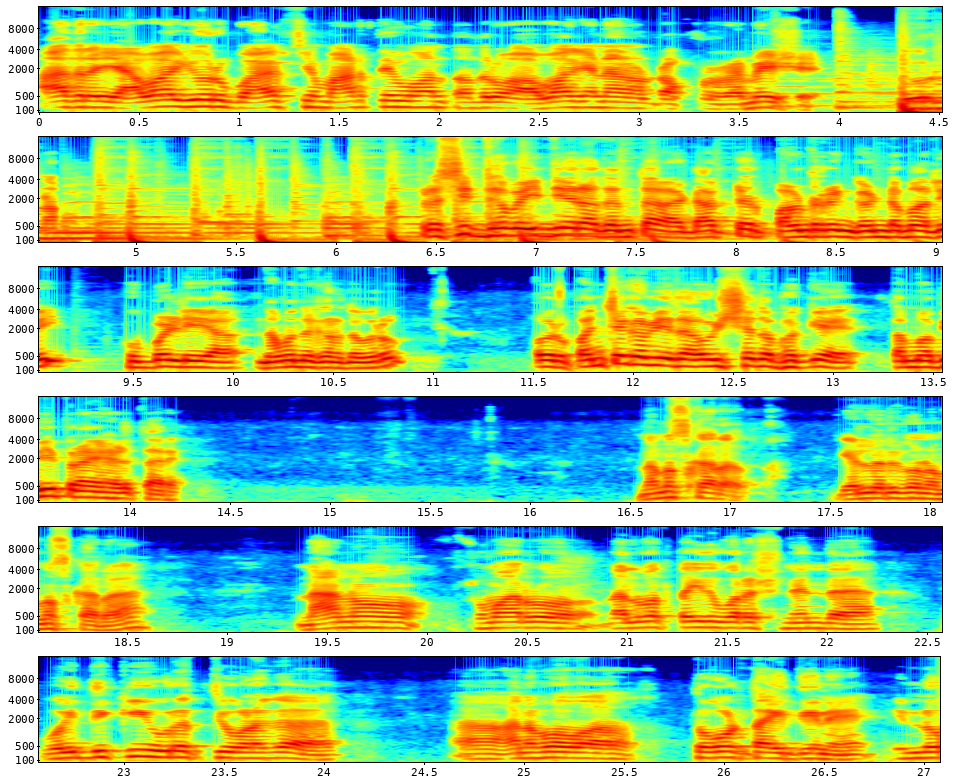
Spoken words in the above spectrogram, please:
ಆದರೆ ಯಾವಾಗ ಇವರು ಬಾಯಪ್ಸಿ ಮಾಡ್ತೇವೋ ಅಂತಂದ್ರು, ಅವಾಗೇ ನಾನು ಡಾಕ್ಟರ್ ರಮೇಶ್. ಇವರು ಪ್ರಸಿದ್ಧ ವೈದ್ಯರಾದಂಥ ಡಾಕ್ಟರ್ ಪಾಂಡುರಂಗ್ ಗಂಡಮಾಲಿ ಹುಬ್ಬಳ್ಳಿಯ ನವನಗರದವರು, ಅವರು ಪಂಚಗವ್ಯದ ಔಷಧ ಬಗ್ಗೆ ತಮ್ಮ ಅಭಿಪ್ರಾಯ ಹೇಳ್ತಾರೆ. ನಮಸ್ಕಾರ. ಎಲ್ಲರಿಗೂ ನಮಸ್ಕಾರ. ನಾನು ಸುಮಾರು ನಲವತ್ತೈದು ವರ್ಷದಿಂದ ವೈದ್ಯಕೀಯ ವೃತ್ತಿಯೊಳಗೆ ಅನುಭವ ತಗೊಳ್ತಾ ಇದ್ದೀನಿ. ಇನ್ನೂ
